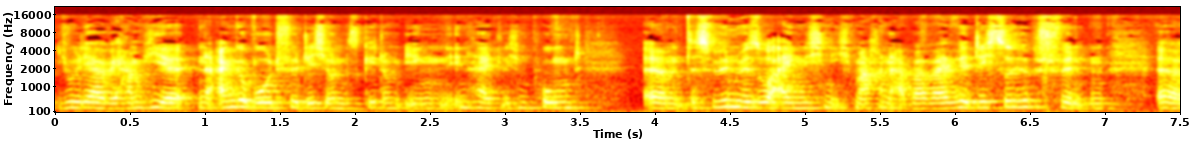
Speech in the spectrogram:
Julia, wir haben hier ein Angebot für dich und es geht um irgendeinen inhaltlichen Punkt ähm, das würden wir so eigentlich nicht machen, aber weil wir dich so hübsch finden, äh,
